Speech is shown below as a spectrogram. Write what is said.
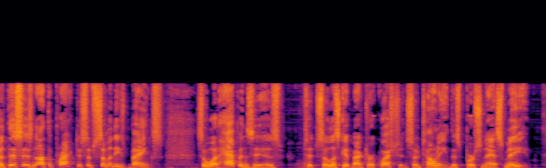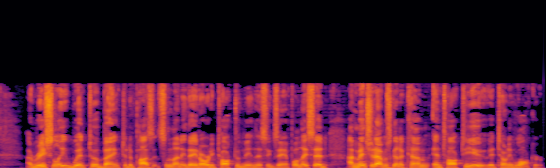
But this is not the practice of some of these banks. So what happens is, to, so let's get back to our question. So Tony, this person asked me, I recently went to a bank to deposit some money. They had already talked with me in this example, and they said, I mentioned I was going to come and talk to you at Tony Walker.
